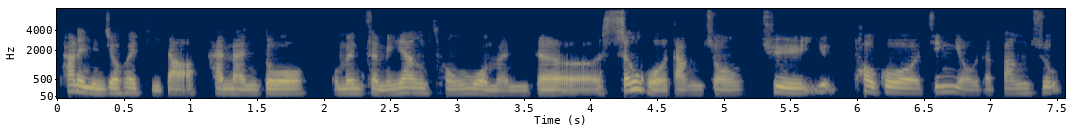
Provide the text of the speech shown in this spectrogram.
它里面就会提到还蛮多。我们怎么样从我们的生活当中去透过精油的帮助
